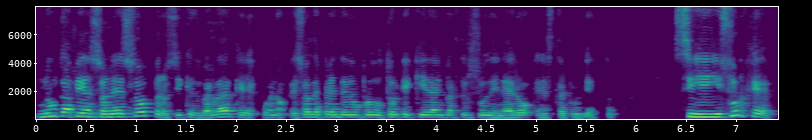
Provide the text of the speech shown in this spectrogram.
nunca pienso en eso, pero sí que es verdad que, bueno, eso depende de un productor que quiera invertir su dinero en este proyecto. Si surge,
